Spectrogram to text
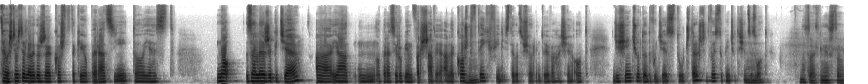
Całe szczęście, dlatego że koszt takiej operacji to jest, no zależy gdzie, a ja mm, operację robiłem w Warszawie, ale koszt w tej chwili, z tego co się orientuję, waha się od 10 do 24 czy 25 tysięcy złotych. No tak, nie jest to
